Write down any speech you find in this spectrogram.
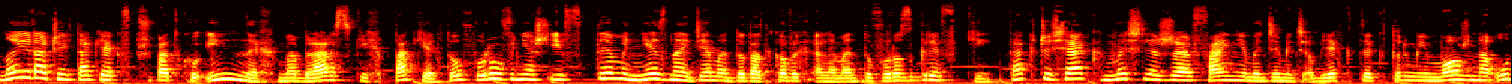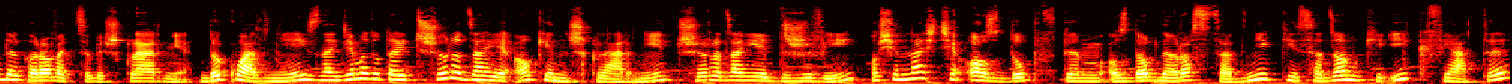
No i raczej tak jak w przypadku innych meblarskich pakietów, również i w tym nie znajdziemy dodatkowych elementów rozgrywki. Tak czy siak, myślę, że fajnie będzie mieć obiekty, którymi można udekorować sobie szklarnię. Dokładniej, znajdziemy tutaj trzy rodzaje okien szklarni, trzy rodzaje drzwi, 18 ozdób, w tym ozdobne rozsadniki, sadzonki i kwiaty,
